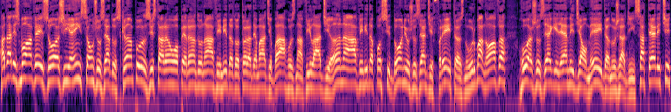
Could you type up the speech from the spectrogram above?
Radares móveis hoje em São José dos Campos estarão operando na Avenida Doutora Ademar de Barros, na Vila Adiana, Avenida Posidônio José de Freitas, no Urbanova, Rua José Guilherme de Almeida, no Jardim Satélite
